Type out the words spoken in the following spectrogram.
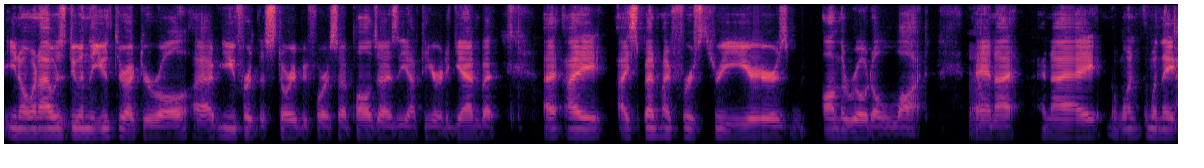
you know, when I was doing the youth director role, uh, you've heard this story before, so I apologize that you have to hear it again. But I I, I spent my first three years on the road a lot, Yeah. and I and I when when they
